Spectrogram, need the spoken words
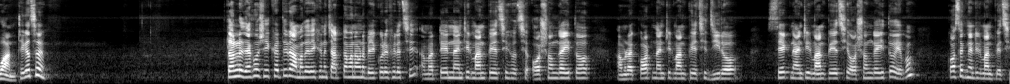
ওয়ান ঠিক আছে? তাহলে দেখো, শিক্ষার্থীরা, আমাদের এখানে চারটা মান আমরা বের করে ফেলেছি। আমরা টেন নাইনটির মান পেয়েছি হচ্ছে অসংজ্ঞায়িত, আমরা কট নাইনটির মান পেয়েছি জিরো সেক নাইনটির মান পেয়েছি অসংজ্ঞায়িত এবং কসেক নাইনটির মান পেয়েছি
